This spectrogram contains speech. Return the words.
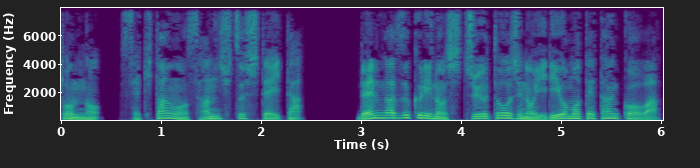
トンの石炭を産出していた。レンガ作りの支柱当時の西表炭鉱は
